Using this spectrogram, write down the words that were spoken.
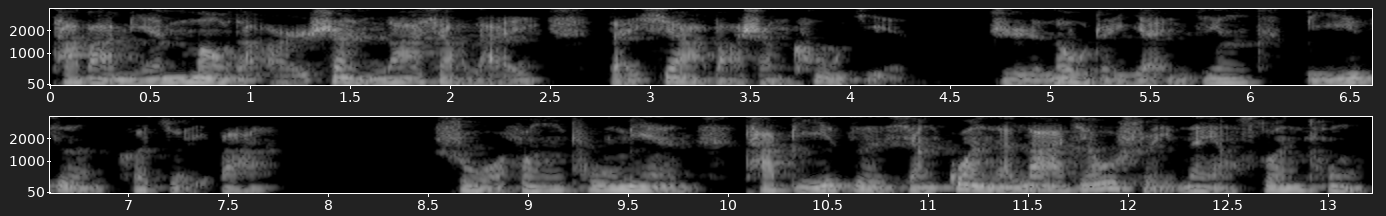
他把棉帽的耳扇拉下来，在下巴上扣紧，只露着眼睛、鼻子和嘴巴。朔风扑面，他鼻子像灌了辣椒水那样酸痛，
